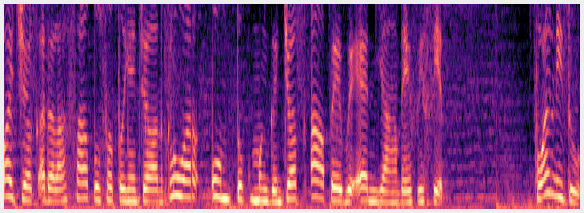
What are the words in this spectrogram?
pajak adalah satu-satunya jalan keluar untuk menggenjot APBN yang defisit. Selain itu,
